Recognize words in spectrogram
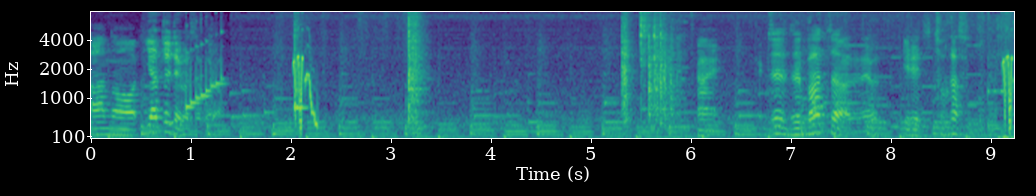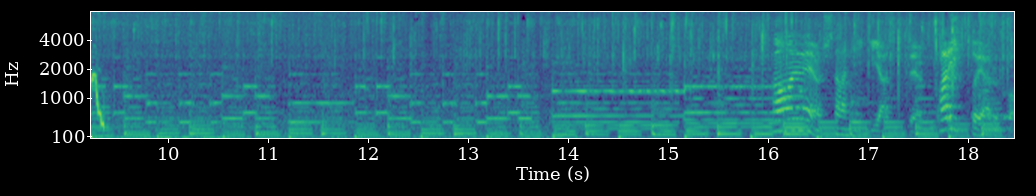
あのやっといてくださいこれ。はい。ででバターでね入れて溶かす皮目を下にやってパリッとやると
